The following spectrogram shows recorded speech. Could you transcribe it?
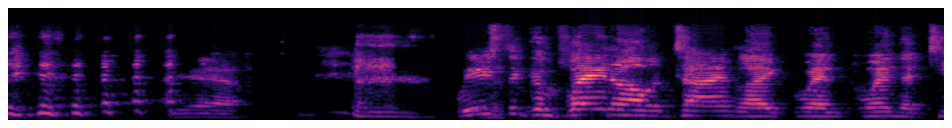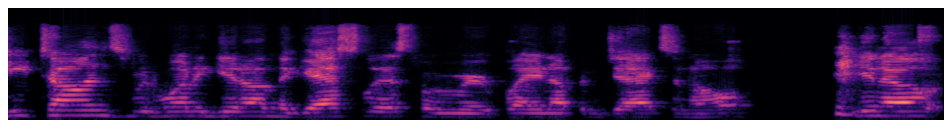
Yeah. We used to complain all the time, like when when the Tetons would want to get on the guest list when we were playing up in Jackson Hole. You know,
